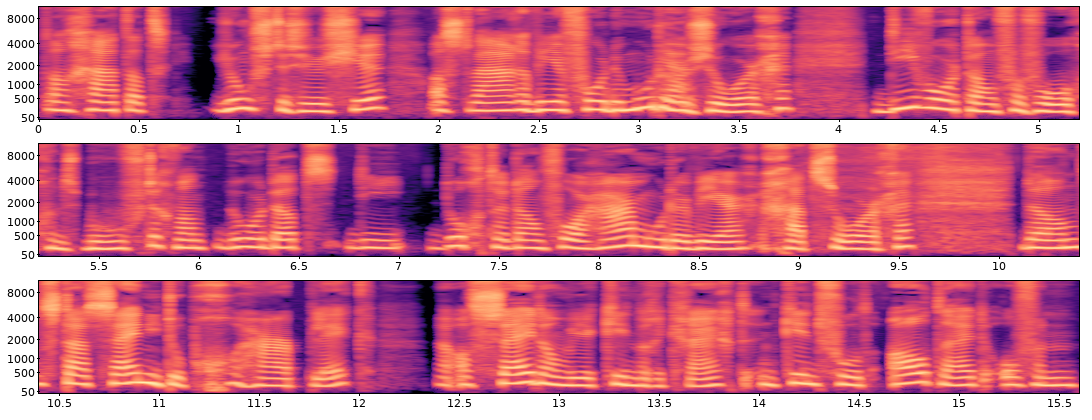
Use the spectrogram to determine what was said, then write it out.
dan gaat dat jongste zusje als het ware weer voor de moeder Ja. zorgen. Die wordt dan vervolgens behoeftig, want doordat die dochter dan voor haar moeder weer gaat zorgen, dan staat zij niet op haar plek. Nou, als zij dan weer kinderen krijgt, een kind voelt altijd of een,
